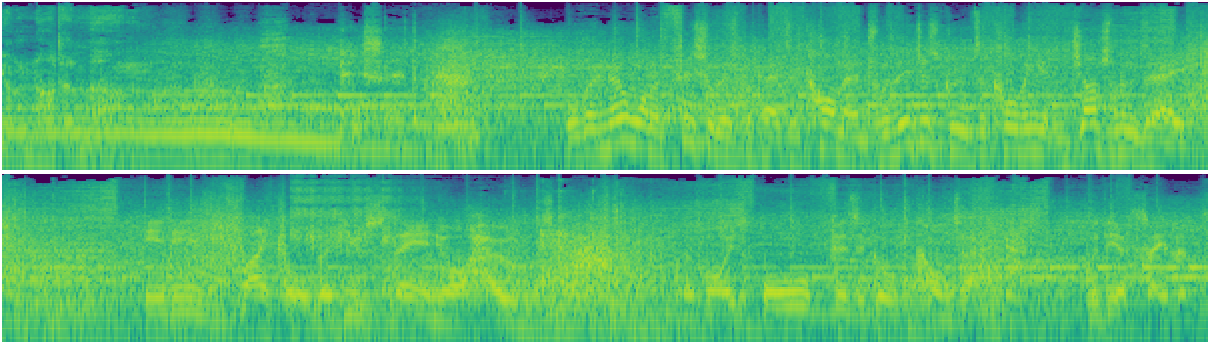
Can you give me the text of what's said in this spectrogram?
you're not alone. Piss it. Although no one official is prepared to comment, religious groups are calling it Judgment Day. It is vital that you stay in your homes. Avoid all physical contact with the assailants.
